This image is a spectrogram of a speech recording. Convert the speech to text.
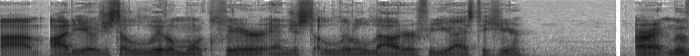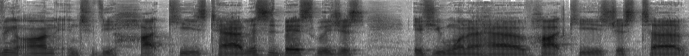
um, audio just a little more clear and just a little louder for you guys to hear. Alright, moving on into the hotkeys tab. This is basically just if you want to have hotkeys just to,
